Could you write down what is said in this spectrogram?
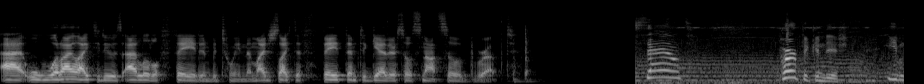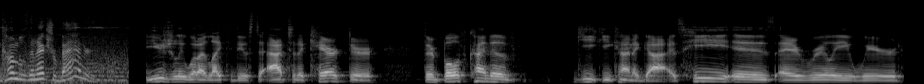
add, well, what I like to do is add a little fade in between them. I just like to fade them together so it's not so abrupt. Sound, perfect condition. Even comes with an extra battery. Usually what I like to do is to add to the character, they're both kind of geeky kind of guys. He is a really weird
